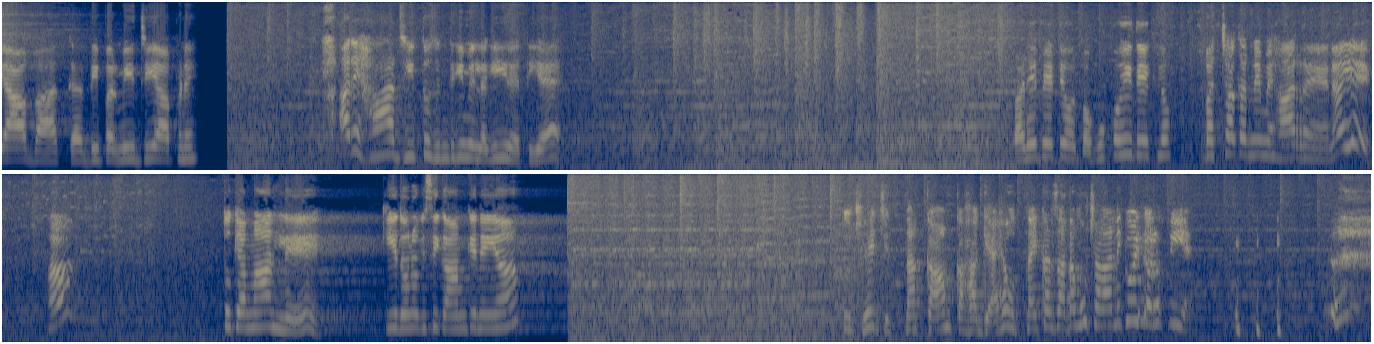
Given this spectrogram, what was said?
क्या बात कर दी परमीत जी आपने? अरे हार जीत तो ज़िंदगी में लगी ही रहती है। बड़े बेटे और बहू को ही देख लो। बच्चा करने में हार रहे हैं ना ये? हाँ? तो क्या मान ले कि ये दोनों किसी काम के नहीं हाँ? तुझे जितना काम कहा गया है उतना ही कर ज़्यादा मुँह चलाने की कोई ज़रूरत नहीं है।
